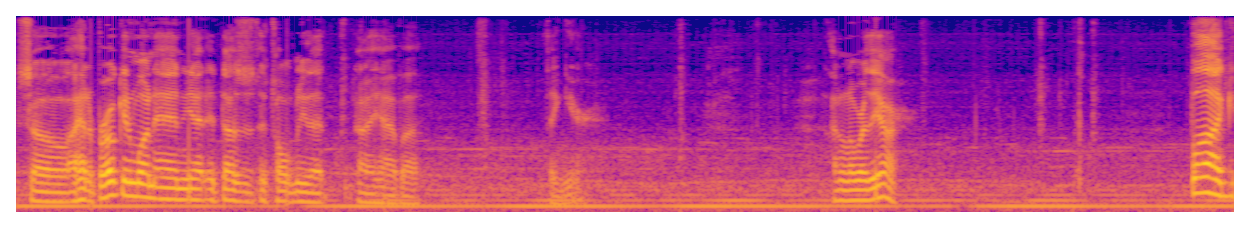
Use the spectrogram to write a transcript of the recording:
So I had a broken one, and yet it does. It told me that I have a thing here. I don't know where they are. Bug.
